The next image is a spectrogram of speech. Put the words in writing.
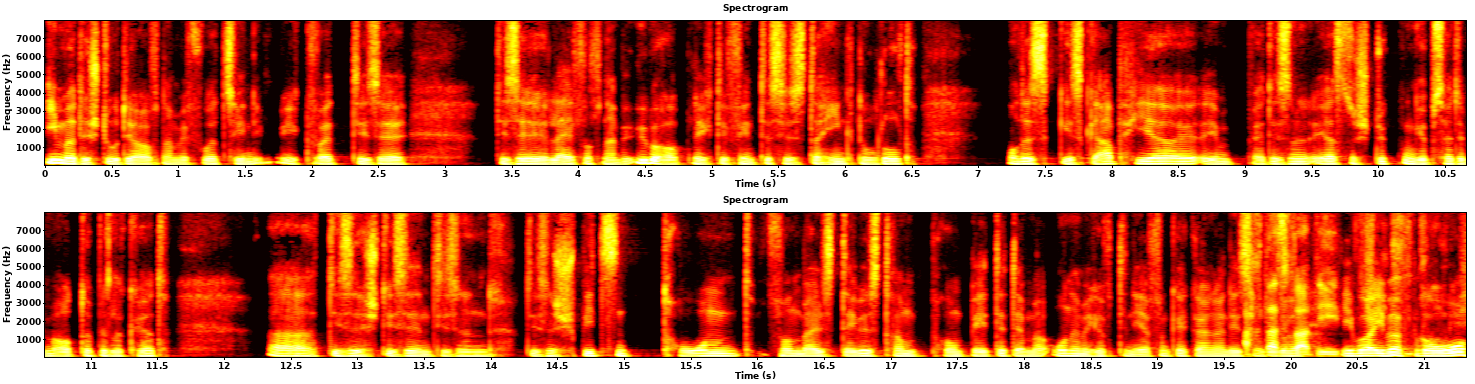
immer die Studioaufnahme vorziehen. Mir gefällt diese, diese Liveaufnahme überhaupt nicht. Ich finde, das ist dahingenudelt. Und es, es gab hier eben bei diesen ersten Stücken, ich habe es halt im Auto ein bisschen gehört, äh, diese, diesen, diesen, diesen spitzen Ton von Miles Davis Trompete, der mir unheimlich auf die Nerven gegangen ist. Ach, das war, war die. Ich war immer froh,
